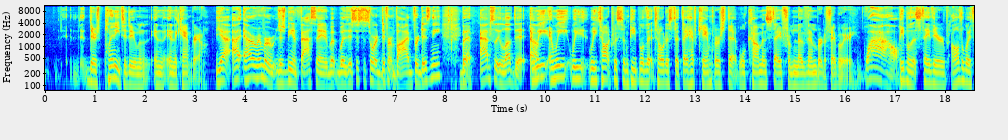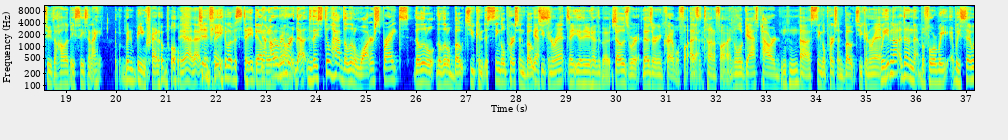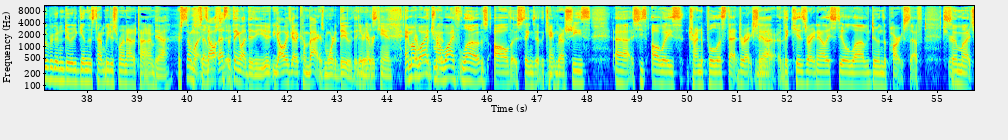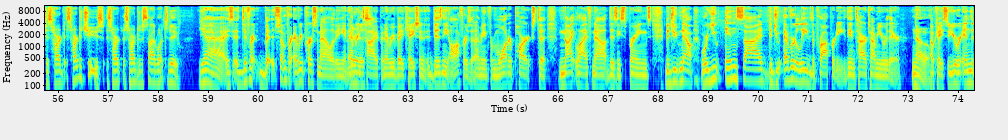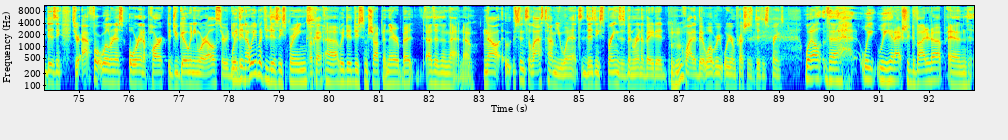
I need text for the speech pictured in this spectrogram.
There's plenty to do in in, in the campground. Yeah, I, I remember just being fascinated, but, but it's just a sort of different vibe for Disney. But absolutely loved it. And um, we and we, we we talked with some people that told us that they have campers that will come and stay from November to February. Wow, people that stay there all the way through the holiday season. I would be incredible. Yeah, that'd to be insane. able to stay down there. Now there. I remember long. that. Do they still have the little water sprites? The little the little boats you can the single person boats Yes, you can rent. They, yeah, they do have the boats. those were those are incredible fun. That's Yeah. a ton of fun. Little gas powered uh, single person boats you can rent. we have not done that before. We we said we were going to do it again this time. We just run out of time. yeah, there's so There's much. so It's much that's the thing about Disney. You, you always got to come back. There's more to do that There you never is. can. And my wife, my wife loves all those things at the campground. She's uh, she's always trying to pull us that direction. Yeah. Uh, the kids right now, they still love doing the park stuff so much. It's hard. It's hard to choose. It's hard. It's hard to decide what to do. Yeah, it's a different, but something for every personality and every type and every vacation. Disney offers it. I mean, from water parks to nightlife now at Disney Springs. Did you now? Were you inside? Did you ever leave the property the entire time you were there? No. Okay, so you were in the Disney. So you're at Fort Wilderness or in a park. Did you go anywhere else, or We did not. We went to Disney Springs. Okay. Uh, we did do some shopping there, but other than that, no. Now, since the last time you went, Disney Springs has been renovated Mm-hmm. quite a bit. What were, were your impressions of Disney Springs? Well, the we we had actually divided up, and th-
